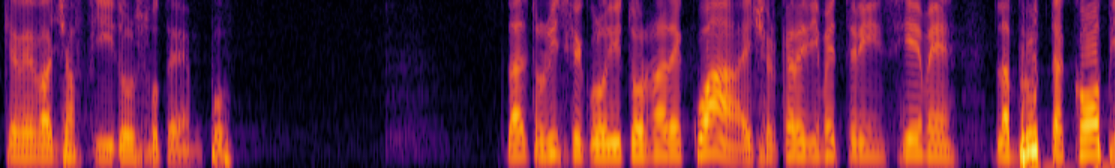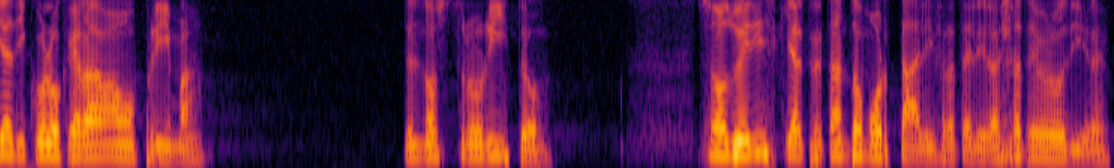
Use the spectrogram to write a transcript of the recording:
che aveva già finito il suo tempo. L'altro rischio è quello di tornare qua e cercare di mettere insieme la brutta copia di quello che eravamo prima, del nostro rito. Sono due rischi altrettanto mortali, fratelli, lasciatevelo dire.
